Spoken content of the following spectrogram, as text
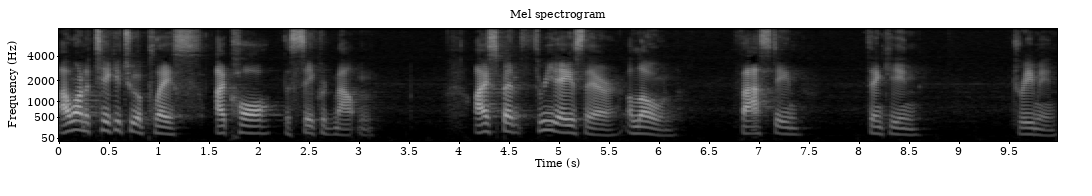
I want to take you to a place I call the Sacred Mountain. I spent three days there alone, fasting, thinking, dreaming.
